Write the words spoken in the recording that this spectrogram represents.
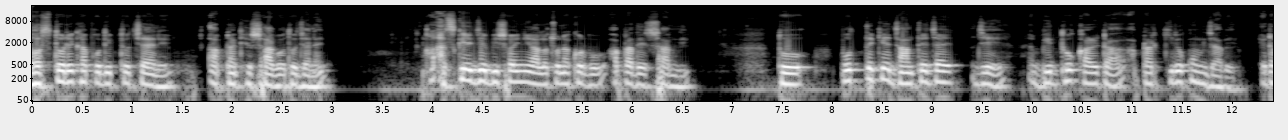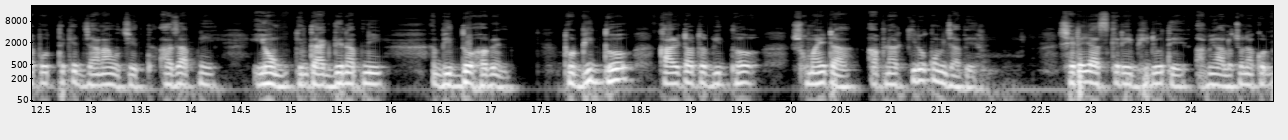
হস্তরেখা প্রদীপ্ত চ্যানেলে আপনাকে স্বাগত জানাই। আজকে যে বিষয় নিয়ে আলোচনা করব আপনাদের সামনে, তো প্রত্যেকে জানতে চায় যে বৃদ্ধকালটা আপনার কীরকম যাবে, এটা প্রত্যেকের জানা উচিত। আজ আপনি ইয়ং, কিন্তু একদিন আপনি বৃদ্ধ হবেন। তো বৃদ্ধ কালটা, তো বৃদ্ধ সময়টা আপনার কীরকম যাবে, সেটাই আজকের এই ভিডিওতে আমি আলোচনা করব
